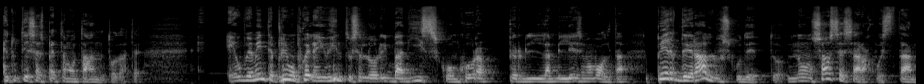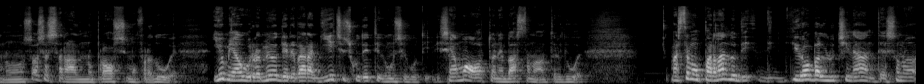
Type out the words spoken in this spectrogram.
e tutti si aspettano tanto da te. E ovviamente prima o poi la Juventus, lo ribadisco ancora per la millesima volta, perderà lo scudetto. Non so se sarà quest'anno, non so se sarà l'anno prossimo fra due. Io mi auguro almeno di arrivare a 10 scudetti consecutivi. Siamo a 8, ne bastano altri due. Ma stiamo parlando di, di, di roba allucinante, Sono,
